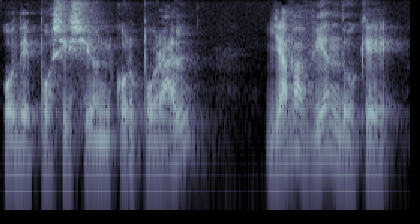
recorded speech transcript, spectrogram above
o de posición corporal, ya vas viendo que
